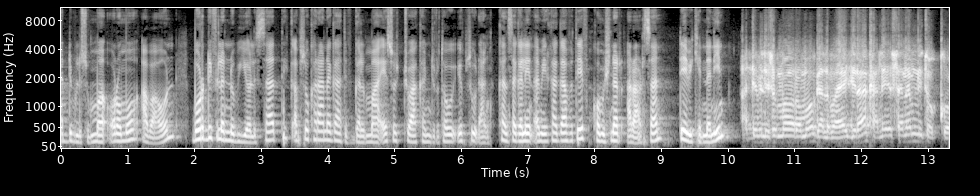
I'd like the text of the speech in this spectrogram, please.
addi bilisummaa Oromoo ABO'n boordii filannoo biyyoolessaatti qabsoo karaa nagaatiif galmaa'ee socho'aa kan jiru ta'uu ibsuudhaan kan sagaleen Ameerikaa gaafateef koomishinar Araarsaan deebii kennaniin. Adda bilisummaa Oromoo galmaa'ee jira. Kaleessa namni tokko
